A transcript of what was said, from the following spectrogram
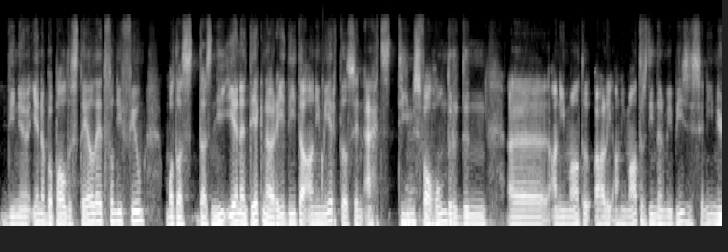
die ene bepaalde stijl leidt van die film, maar dat is, dat is niet één tekenaar die dat animeert. Dat zijn echt teams van honderden eh animator, allee, animators die daarmee bezig zijn. Nu,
